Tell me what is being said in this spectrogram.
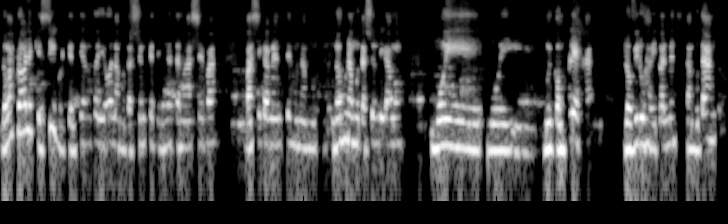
Lo más probable es que sí, porque entiendo yo la mutación que tenía esta nueva cepa básicamente es una, no es una mutación, digamos, muy, muy, muy compleja. Los virus habitualmente están mutando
